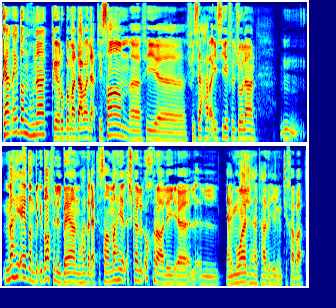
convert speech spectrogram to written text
كان أيضا هناك ربما دعوة لاعتصام آه، في آه، في ساحة رئيسية في الجولان ما هي أيضا بالإضافة للبيان وهذا الاعتصام ما هي الأشكال الأخرى ل يعني مواجهة هذه الانتخابات؟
